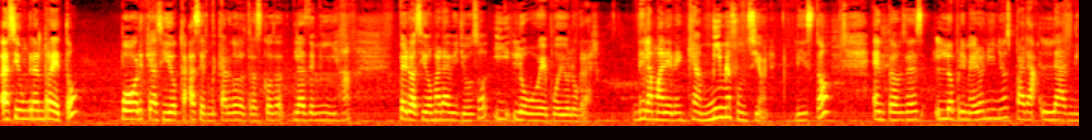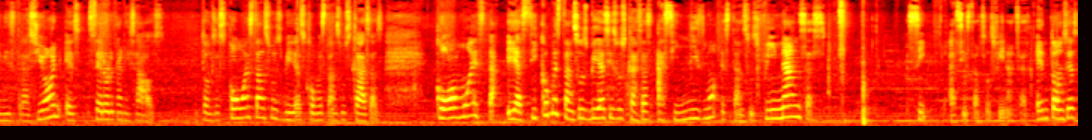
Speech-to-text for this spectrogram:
ha sido un gran reto porque ha sido hacerme cargo de otras cosas, las de mi hija, pero ha sido maravilloso y lo he podido lograr de la manera en que a mí me funciona. ¿Listo? Entonces, lo primero, niños, para la administración es ser organizados. Entonces, ¿cómo están sus vidas? ¿Cómo están sus casas? cómo está. Y así como están sus vidas y sus casas, así mismo están sus finanzas. Sí, así están sus finanzas. Entonces,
